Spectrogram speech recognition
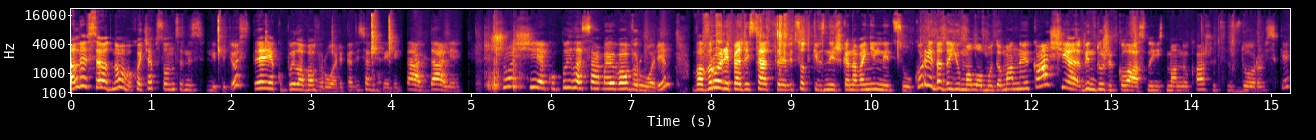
Але все одно, хоча б сонце не сліпить. Ось те я купила в Аврорі 50 гривень. Так, далі. Що ще я купила саме в Аврорі? В Аврорі 50% знижка на ванільний цукор. Я додаю малому до манної каші. Він дуже класно їсть манну кашу, це здоровське.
